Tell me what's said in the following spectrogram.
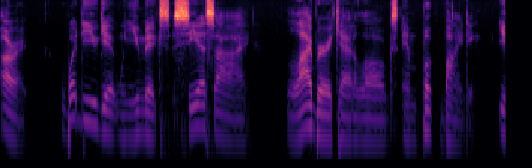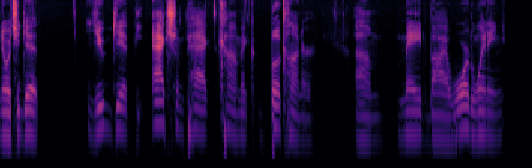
All right. What do you get when you mix CSI, library catalogs, and book binding? You know what you get? You get the action packed comic Bookhunter, um, made by award winning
